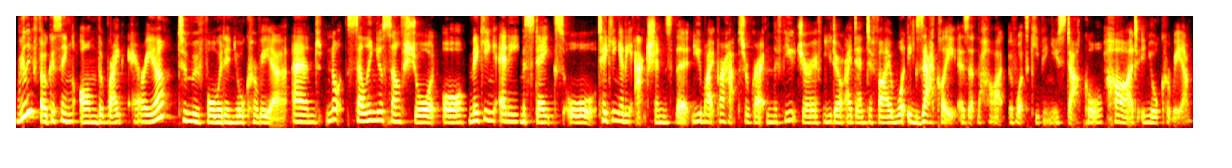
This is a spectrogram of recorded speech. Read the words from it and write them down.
really focusing on the right area to move forward in your career and not selling yourself short or making any mistakes or taking any actions that you might perhaps regret in the future if you don't identify what exactly is at the heart of what's keeping you stuck or hard in your career.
